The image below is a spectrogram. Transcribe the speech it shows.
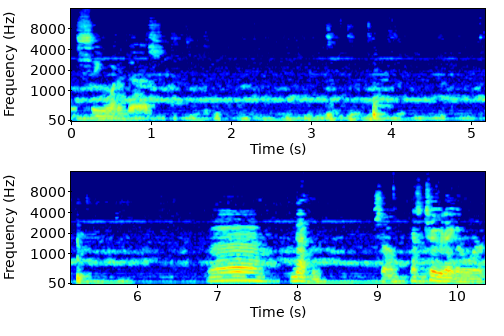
Let's see what it does. Uh, nothing. So that's two, it ain't gonna work.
